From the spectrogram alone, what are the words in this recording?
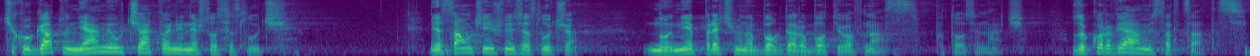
че когато нямаме очакване нещо да се случи, не само, че нищо не се случва, но ние пречим на Бог да работи в нас по този начин. Закоравяваме сърцата си.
